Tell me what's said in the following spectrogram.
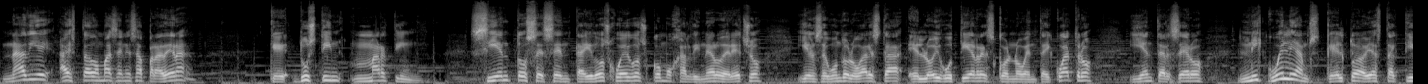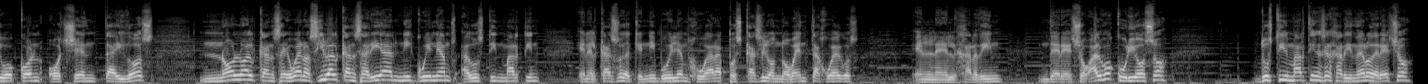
nadie ha estado más en esa pradera que Dustin Martin, 162 juegos como jardinero derecho. Y en segundo lugar está Eloy Gutiérrez con 94. Y en tercero, Nick Williams, que él todavía está activo con 82. No lo alcanzaría, bueno, sí lo alcanzaría Nick Williams a Dustin Martin en el caso de que Nick Williams jugara pues casi los 90 juegos en el jardín derecho. Algo curioso, Dustin Martin es el jardinero derecho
